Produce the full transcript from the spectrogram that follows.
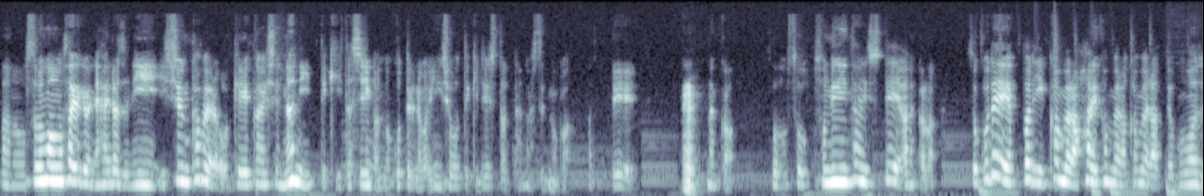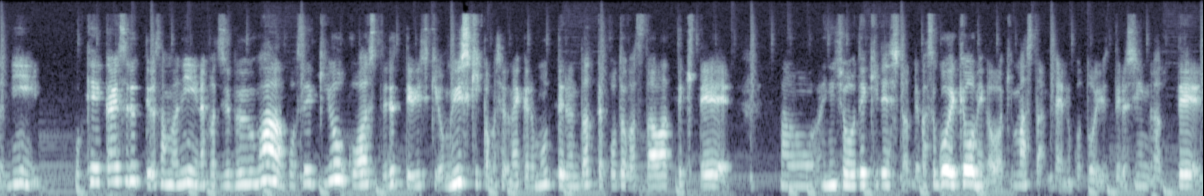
あのそのまま作業に入らずに一瞬カメラを警戒して何って聞いたシーンが残ってるのが印象的でしたって話してるのがあって、うん、なんかそうそうそれに対してあだからそこでやっぱりカメラはいカメラカメラって思わずにこう警戒するっていう様になんか自分はこう石器を壊してるっていう意識を無意識かもしれないけど持ってるんだってことが伝わってきてあの印象的でしたというかすごい興味が湧きましたみたいなことを言ってるシーンがあって、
